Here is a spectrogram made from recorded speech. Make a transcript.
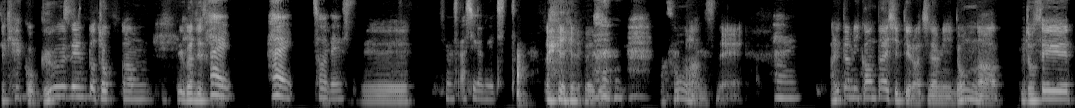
で結構偶然と直感っていう感じですね。はい。はい。そうです。へーすみません。足が見えちゃっいやいや大丈夫あそうなんですね。た。はい。有田みかん大使っていうのはちなみにどんな女性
